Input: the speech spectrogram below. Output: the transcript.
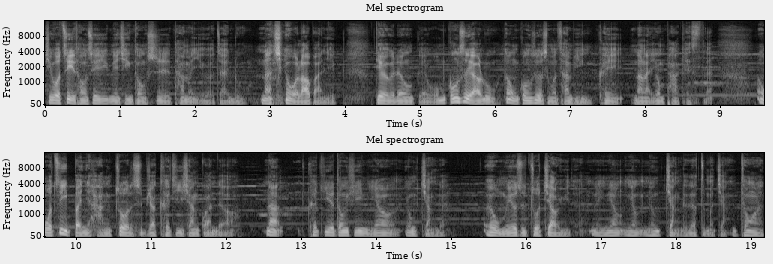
其实我自己同事一年轻同事他们也有在录。那其实我老板也第二个任务给我，我们公司也要录。那我们公司有什么产品可以拿来用 Podcast 的？我自己本行做的是比较科技相关的哦。那科技的东西你要用讲的，而我们又是做教育的，你用用用讲的要怎么讲？通常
